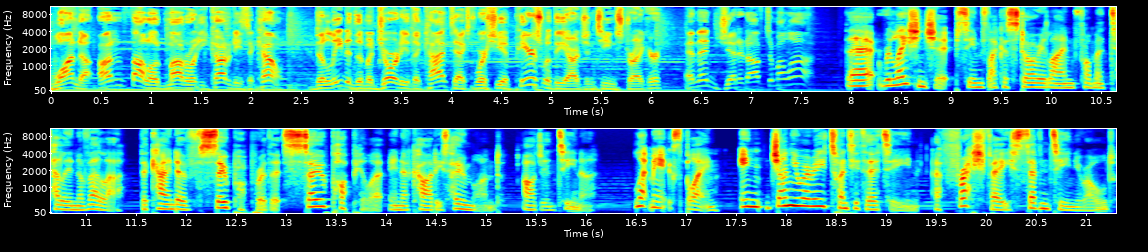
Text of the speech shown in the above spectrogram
Wanda unfollowed Mauro Icardi's account, deleted the majority of the context where she appears with the Argentine striker, and then jetted off to Milan. Their relationship seems like a storyline from a telenovela, the kind of soap opera that's so popular in Icardi's homeland, Argentina. Let me explain. In January 2013, a fresh faced 17 year old,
